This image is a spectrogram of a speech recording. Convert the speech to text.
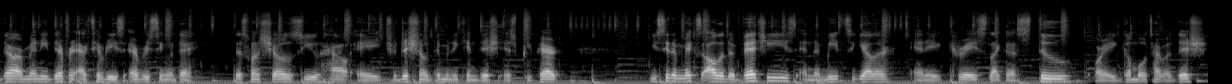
There are many different activities every single day. This one shows you how a traditional Dominican dish is prepared you see to mix all of the veggies and the meat together and it creates like a stew or a gumbo type of dish.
